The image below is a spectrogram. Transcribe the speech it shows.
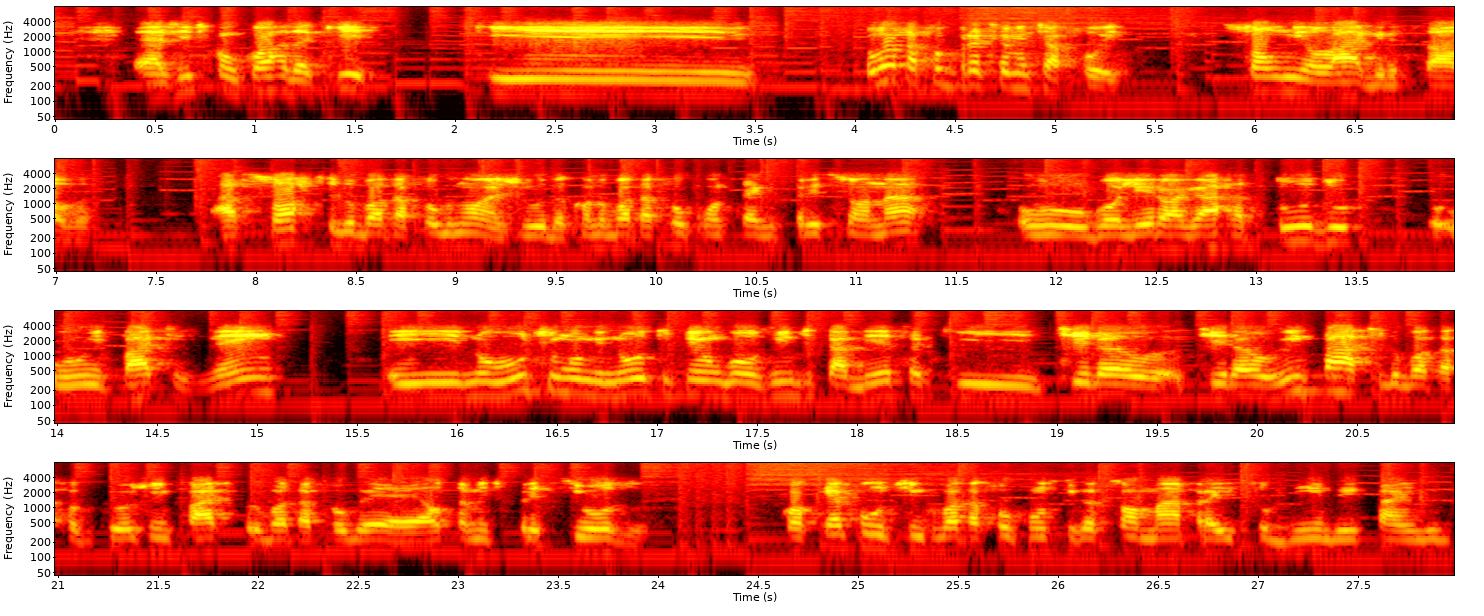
a gente concorda aqui que o Botafogo praticamente já foi. Só um milagre salva. A sorte do Botafogo não ajuda. Quando o Botafogo consegue pressionar, o goleiro agarra tudo, o empate vem e no último minuto tem um golzinho de cabeça que tira, tira o empate do Botafogo, porque hoje o empate para o Botafogo é altamente precioso. Qualquer pontinho que o Botafogo consiga somar para ir subindo e saindo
